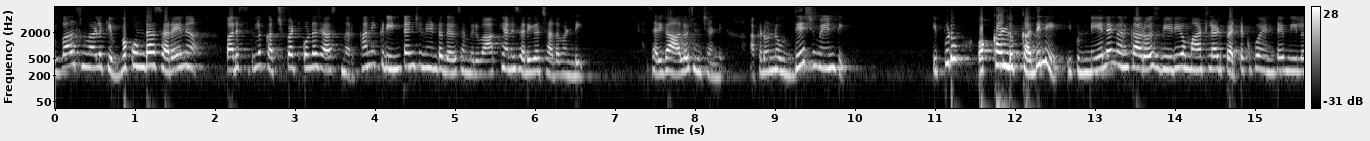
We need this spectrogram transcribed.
ఇవ్వాల్సిన వాళ్ళకి ఇవ్వకుండా సరైన పరిస్థితిలో ఖర్చు పెట్టకుండా చేస్తున్నారు. కానీ ఇక్కడ ఇంటెన్షన్ ఏంటో తెలుసా? మీరు వాక్యాన్ని సరిగా చదవండి సరిగా ఆలోచించండి. అక్కడ ఉన్న ఉద్దేశం ఏంటి? ఇప్పుడు ఒక్కళ్ళు కదిలి ఇప్పుడు నేనే కనుక ఆ రోజు వీడియో మాట్లాడి పెట్టకపోయి ఉంటే మీలో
